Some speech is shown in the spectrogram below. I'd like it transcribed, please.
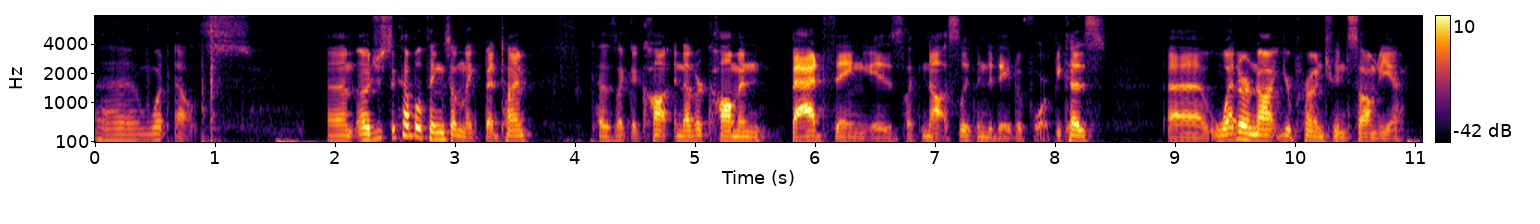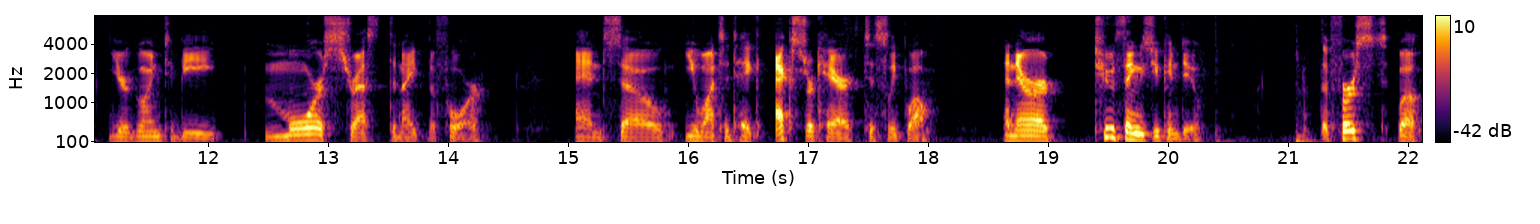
Uh, what else? Um, oh, just a couple things on like bedtime, because like a co- another common bad thing is like not sleeping the day before. Because uh, whether or not you're prone to insomnia, you're going to be more stressed the night before. And so you want to take extra care to sleep well. And there are two things you can do. The first, well,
